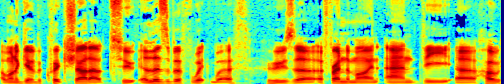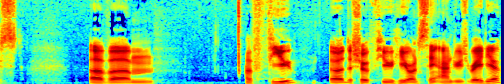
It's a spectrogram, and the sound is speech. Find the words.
I want to give a quick shout out to Elizabeth Whitworth, who's a, a friend of mine and the uh, host of um, a Few, uh, the show Few here on St Andrews Radio.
